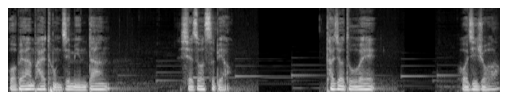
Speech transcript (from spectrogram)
我被安排统计名单，写作词表。他叫杜威，我记住了。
